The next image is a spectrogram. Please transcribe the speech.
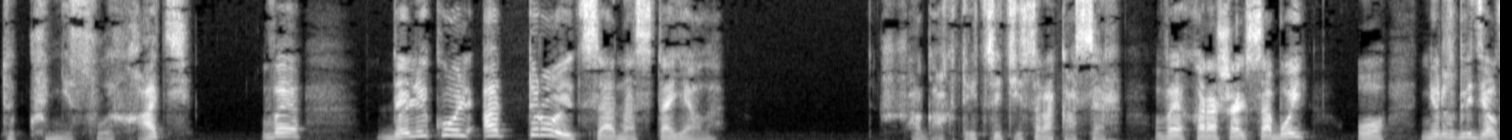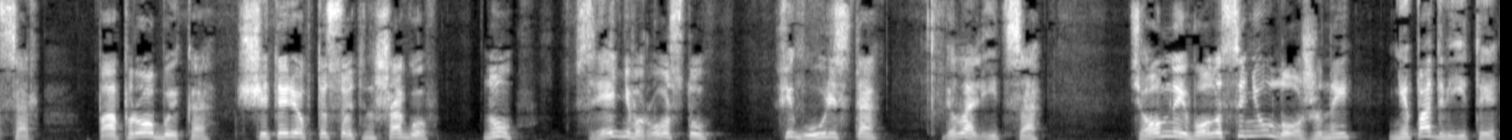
так не слыхать. В, далеко ли от троицы она стояла? Шагах тридцати-сорока, сэр. В, хороша ли собой? О, не разглядел, сэр. Попробуй-ка с четырех-то сотен шагов. Ну, среднего росту, фигуриста, белолица. Темные волосы не уложены, не подвиты,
